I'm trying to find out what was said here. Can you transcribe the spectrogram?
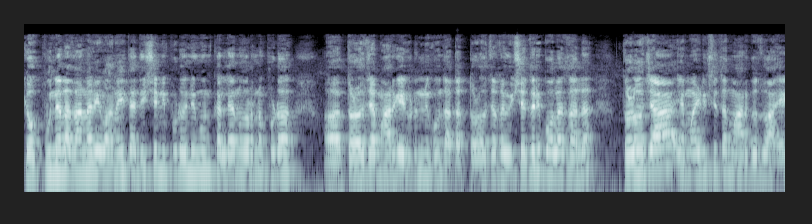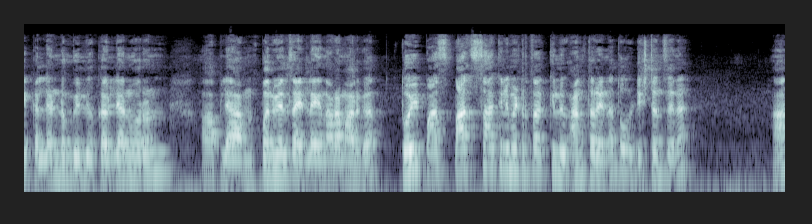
किंवा पुण्याला जाणारी वाहनही त्या दिशेने पुढे निघून कल्याणवरनं पुढं तळोजा मार्ग इकडून निघून जातात. तळोजाचा विषय जरी बोलायचं झालं तळोजा एम आय डी सीचा मार्ग जो आहे कल्याण डोंबिवली कल्याणवरून आपल्या पनवेल साईडला येणारा मार्ग तोही पाच पाच सहा किलोमीटरचा किलो अंतर आहे ना तो डिस्टन्स आहे ना? हां?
